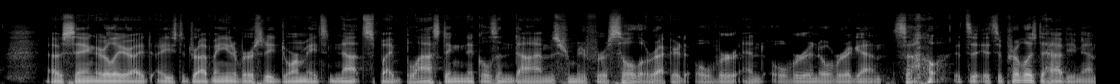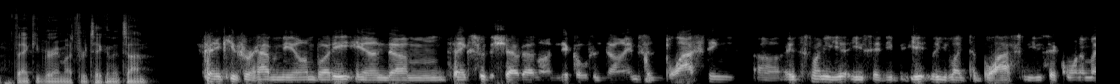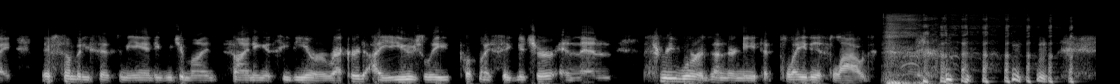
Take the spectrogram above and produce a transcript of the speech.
I was saying earlier, I, I, used to drive my university dorm mates nuts by blasting nickels and dimes from your first solo record over and over and over again. So it's a, it's a privilege to have you, man. Thank you very much for taking the time. Thank you for having me on, buddy, and um, thanks for the shout out on nickels and dimes and blasting. Uh, it's funny you, said you, you, like to blast music. One of my, if somebody says to me, Andy, would you mind signing a CD or a record? I usually put my signature and then three words underneath it: "Play this loud."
